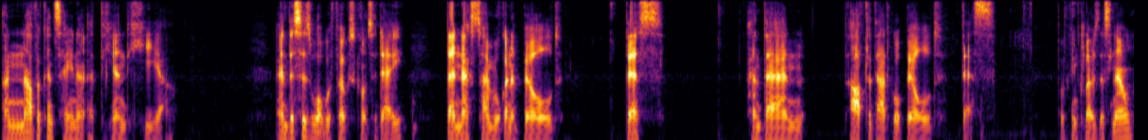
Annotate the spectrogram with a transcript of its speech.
another container at the end here. And this is what we're focusing on today. Then next time we're going to build this. And then after that, we'll build this. But we can close this now.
